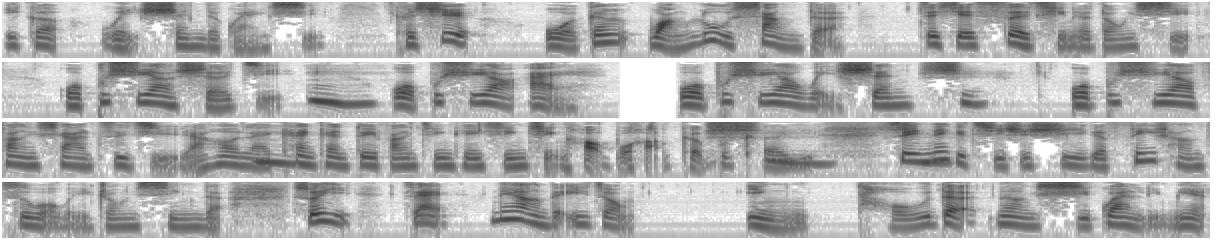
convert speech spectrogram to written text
一个委身的关系。可是我跟网络上的这些色情的东西，我不需要舍己，嗯，我不需要爱，我不需要委身，是。我不需要放下自己，然后来看看对方今天心情好不好，嗯、可不可以？所以那个其实是一个非常自我为中心的。所以在那样的一种瘾头的那种习惯里面，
